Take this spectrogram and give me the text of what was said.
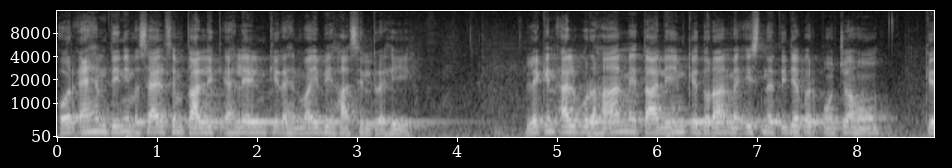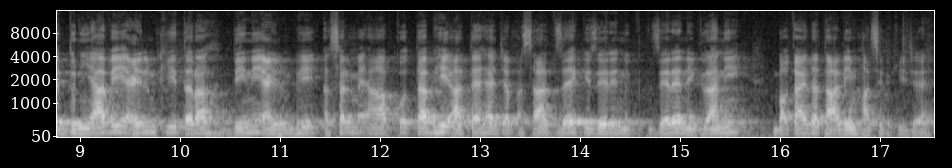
اور اہم دینی مسائل سے متعلق اہل علم کی رہنمائی بھی حاصل رہی۔ لیکن البرہان میں تعلیم کے دوران میں اس نتیجے پر پہنچا ہوں کہ دنیاوی علم کی طرح دینی علم بھی اصل میں آپ کو تب ہی آتا ہے جب اساتذہ کی زیر زیر نگرانی باقاعدہ تعلیم حاصل کی جائے۔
